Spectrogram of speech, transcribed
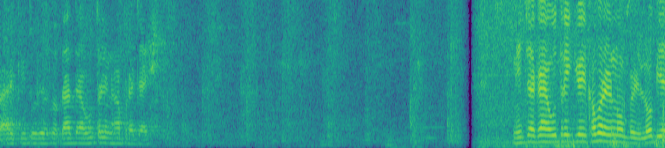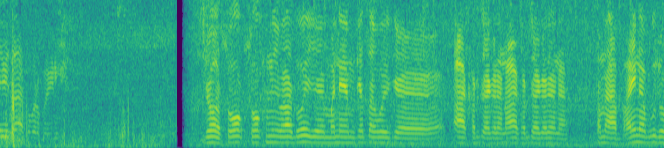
બહાર કીધું છે તો દાદરા ઉતરીને આપણે જાય. નીચે કાંઈ ઉતરી ગયું એ ખબર ન પડી. લોબી આવી ત્યાં ખબર પડી. જો શોખ શોખની વાત હોય છે, મને એમ કહેતા હોય કે આ ખર્ચા કરે ને આ ખર્ચા કરે ને તમે આ ભાઈને પૂછો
